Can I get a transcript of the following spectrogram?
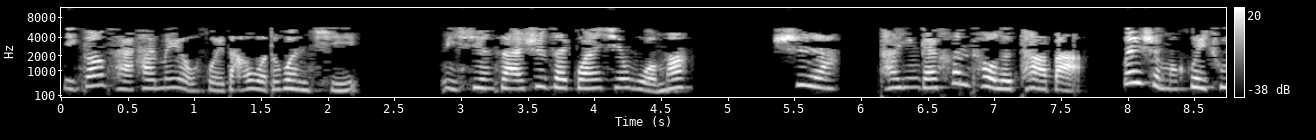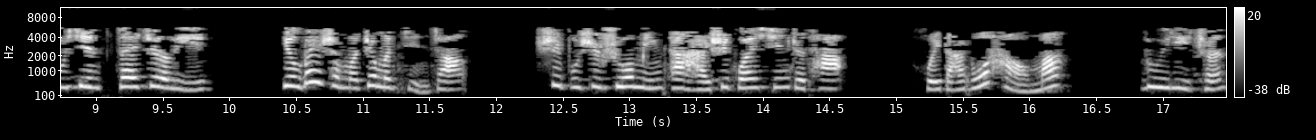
你刚才还没有回答我的问题，你现在是在关心我吗？是啊，他应该恨透了他吧？为什么会出现在这里？又为什么这么紧张？是不是说明他还是关心着他？回答我好吗？陆亦辰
